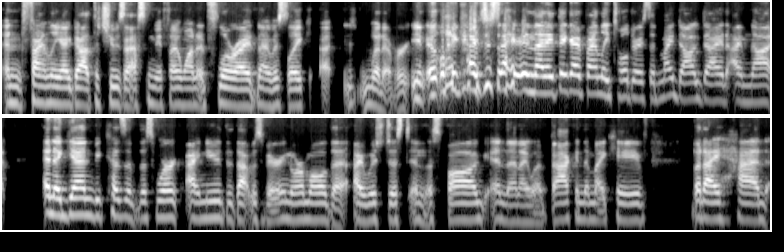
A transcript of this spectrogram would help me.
and finally I got that she was asking me if I wanted fluoride and I was like uh, whatever you know like I just I, and then I think I finally told her I said my dog died I'm not and again because of this work I knew that that was very normal that I was just in this fog and then I went back into my cave but I had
